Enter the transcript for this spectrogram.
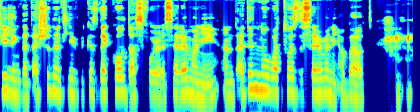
feeling that I shouldn't leave because they called us for a ceremony and I didn't know what was the ceremony about.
